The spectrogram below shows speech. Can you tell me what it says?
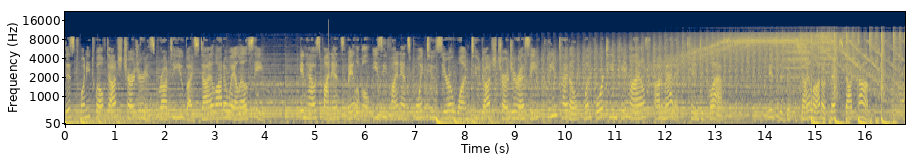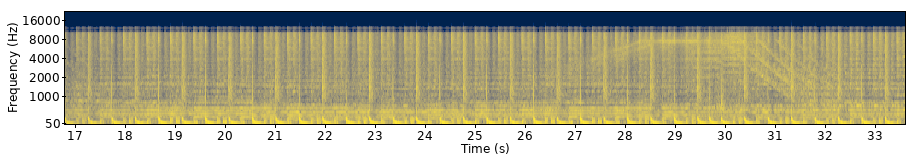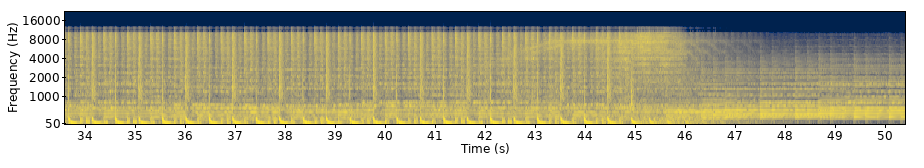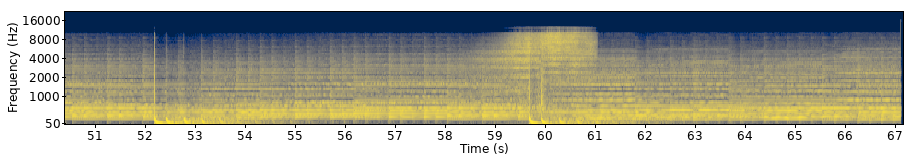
This 2012 Dodge Charger is brought to you by Style Auto LLC. In-house finance available, easy finance. 2012 Dodge Charger SE, clean title, 114k miles, automatic, tinted glass. Visit us at styleautotx.com.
